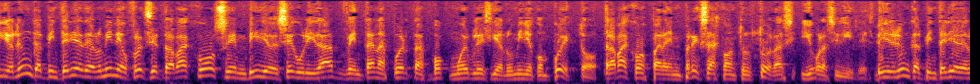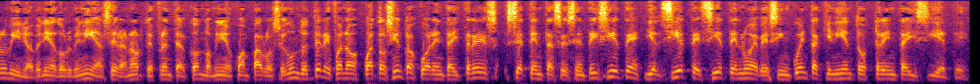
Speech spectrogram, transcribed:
Videolun Carpintería de Aluminio ofrece trabajos en vídeo de seguridad, ventanas, puertas, box, muebles y aluminio compuesto. Trabajos para empresas constructoras y obras civiles. Videolun Carpintería de Aluminio, Avenida Dorminía, Acera Norte, frente al condominio Juan Pablo II. El teléfono 443-7067 y el 779-50537.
